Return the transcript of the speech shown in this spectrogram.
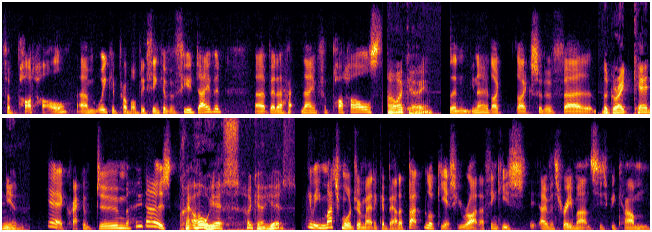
for pothole. Um, we could probably think of a few, David. a better ha- name for potholes Oh, okay. than you know, like like sort of uh, The Great Canyon. yeah, crack of doom. Who knows? Cra- Oh, yes. Okay, yes. Can be much more dramatic about it. But look, yes, you're right. I think he's over three months. He's become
